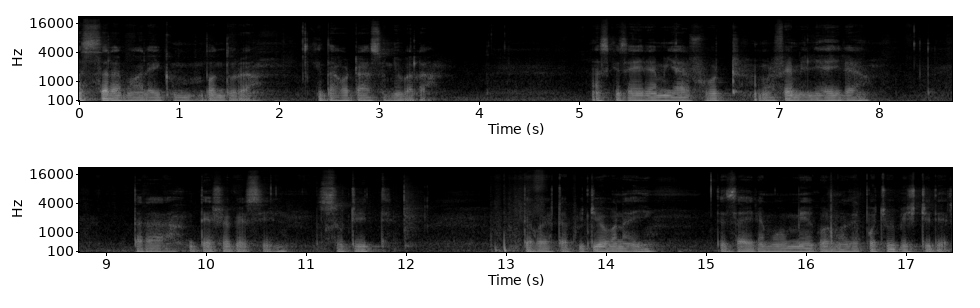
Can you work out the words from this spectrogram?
আসসালামু আলাইকুম বন্ধুরা কিন্তু হঠাৎ শুনিবালা আজকে যাইরাম এয়ারপোর্ট আমার ফ্যামিলি আইরা, তারা দেশে গেছিল, ছুটিত। দেখো একটা ভিডিও বানাই। তো যাইরাম ও মেঘর মাঝে প্রচুর বৃষ্টি দের।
